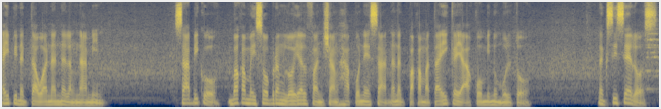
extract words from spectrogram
ay pinagtawanan na lang namin. Sabi ko, baka may sobrang loyal fan siyang Haponesa na nagpakamatay kaya ako minumulto. Nagsiselos.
